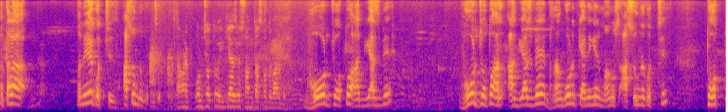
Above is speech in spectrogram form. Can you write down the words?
তারা মানে এ করছে আশঙ্কা করছে। তার মানে ভোট যত এগিয়ে আসবে সন্ত্রাস তত বাড়বে। ভোট যত আগে আসবে ভোট যত আগে আসবে, ভাঙড় ক্যানিংয়ের মানুষ আশঙ্কা করছে, তত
